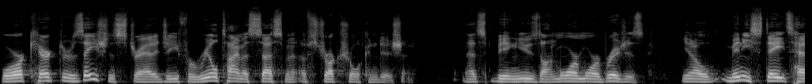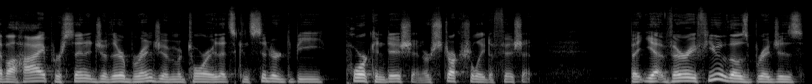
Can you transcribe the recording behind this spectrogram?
or characterization strategy for real-time assessment of structural condition. That's being used on more and more bridges. You know, many states have a high percentage of their bridge inventory that's considered to be poor condition or structurally deficient. But yet very few of those bridges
